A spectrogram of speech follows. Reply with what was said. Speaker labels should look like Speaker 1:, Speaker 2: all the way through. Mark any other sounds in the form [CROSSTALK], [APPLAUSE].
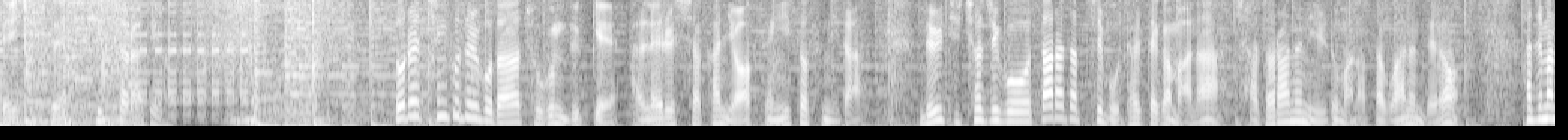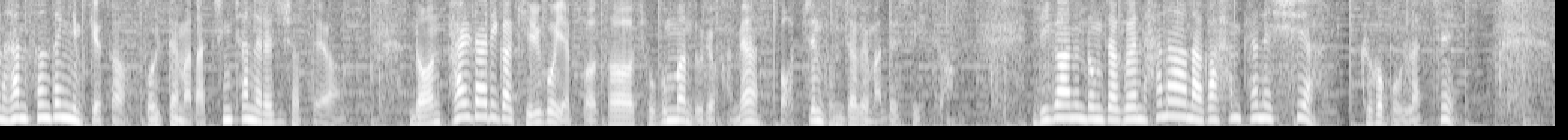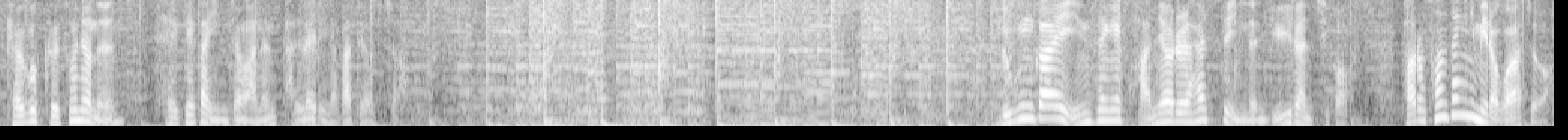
Speaker 1: DAY6의 Kiss the Radio. 또래 친구들보다 조금 늦게 발레를 시작한 여학생이 있었습니다. 늘 뒤처지고 따라잡지 못할 때가 많아 좌절하는 일도 많았다고 하는데요. 하지만 한 선생님께서 볼 때마다 칭찬을 해주셨대요. 넌 팔다리가 길고 예뻐서 조금만 노력하면 멋진 동작을 만들 수 있어. 네가 하는 동작은 하나하나가 한 편의 시야. 그거 몰랐지? 결국 그 소녀는 세계가 인정하는 발레리나가 되었죠. 누군가의 인생에 관여를 할 수 있는 유일한 직업. 바로 선생님이라고 하죠.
